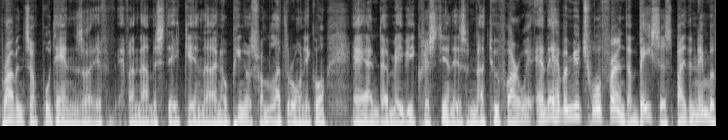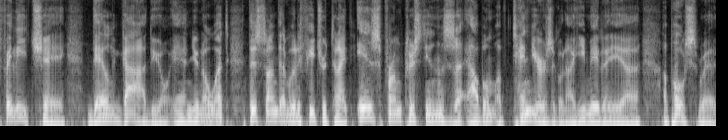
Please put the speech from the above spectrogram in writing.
province of Potenza, if, if I'm not mistaken. Uh, I know Pino's from Latronico, and uh, maybe Christian is not too far away. And they have a mutual friend, a bassist by the name of Felice Del Gaudio. And you know what? This song that I'm going to feature tonight is from Christian's uh, album of 10 years ago. Now, he made a, uh, a post uh,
